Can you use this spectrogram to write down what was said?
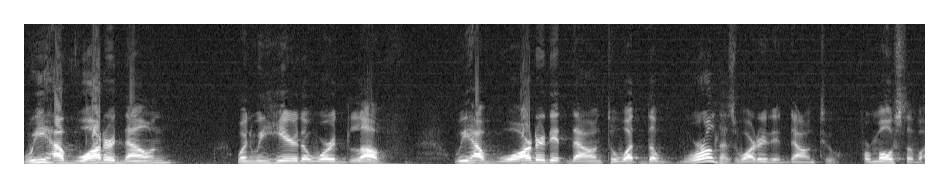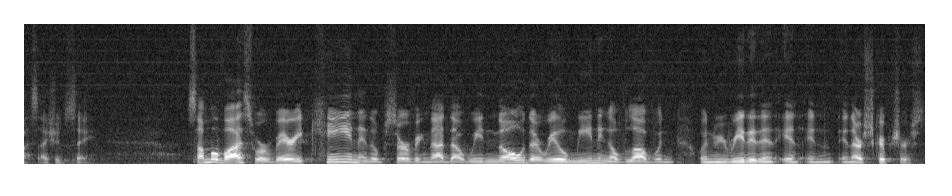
we have watered down when we hear the word love. We have watered it down to what the world has watered it down to, for most of us, I should say. Some of us were very keen in observing that, that we know the real meaning of love when, when we read it in, in, in, our scriptures.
